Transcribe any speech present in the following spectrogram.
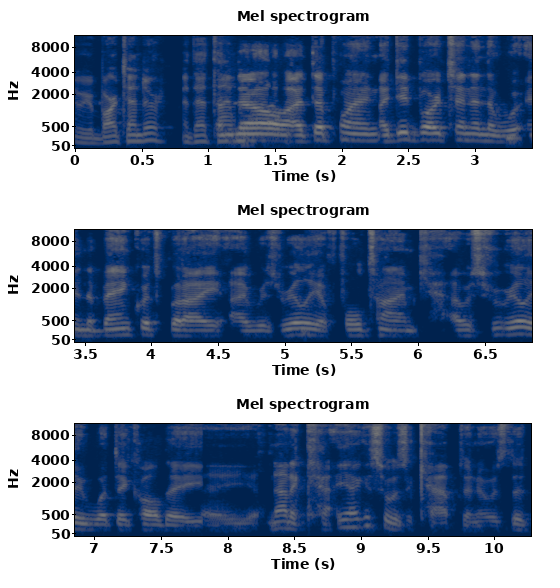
Were you a bartender at that time? No, at that point I did bartend in the in the banquets, but I I was really a full time. I was really what they called a, a not a ca- yeah I guess it was a captain. It was the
